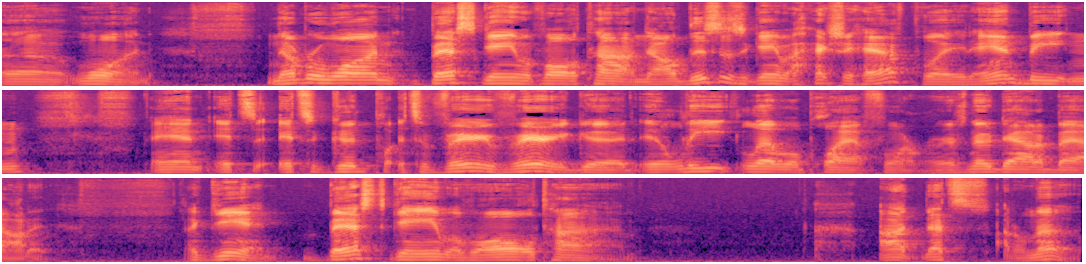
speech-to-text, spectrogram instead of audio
uh, won. Number one, best game of all time. Now, this is a game I actually have played and beaten, and it's it's a good, it's a very very good elite level platformer. There's no doubt about it. Again, best game of all time. I that's I don't know.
